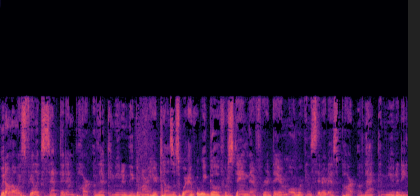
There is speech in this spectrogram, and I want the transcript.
we don't always feel accepted and part of that community. Gemara here tells us wherever we go, if we're staying there for a day or more, we're considered as part of that community.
